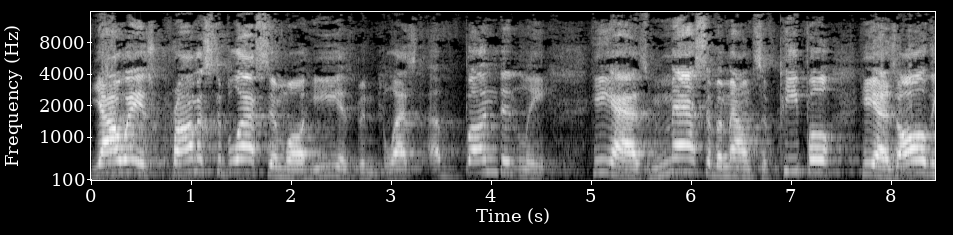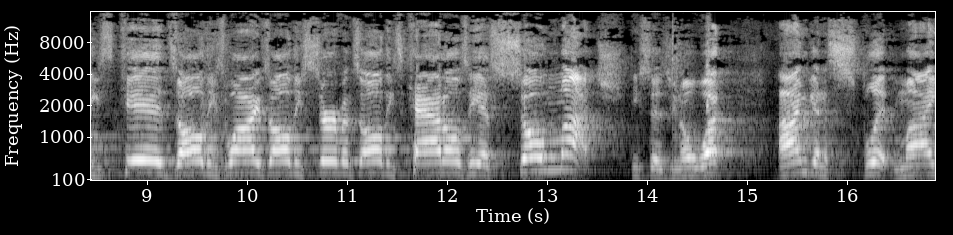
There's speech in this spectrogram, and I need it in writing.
Yahweh has promised to bless him. Well, he has been blessed abundantly. He has massive amounts of people. He has all these kids, all these wives, all these servants, all these cattle. He has so much. He says, you know what? I'm going to split my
